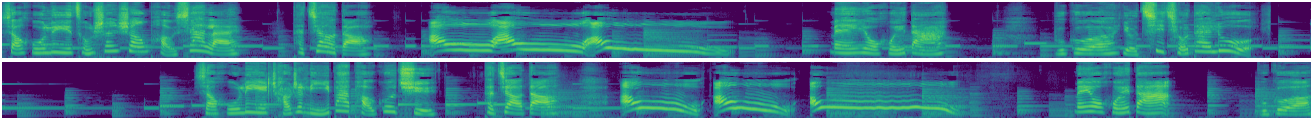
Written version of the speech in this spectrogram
小狐狸从山上跑下来，它叫道：“嗷呜嗷呜嗷呜！”没有回答，不过有气球带路。小狐狸朝着篱笆跑过去，它叫道：“嗷呜嗷呜嗷呜！”没有回答，不过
